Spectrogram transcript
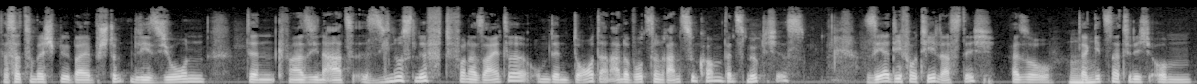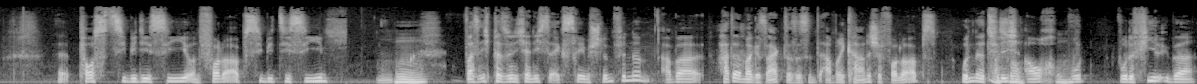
dass er zum Beispiel bei bestimmten Läsionen denn quasi eine Art Sinuslift von der Seite, um denn dort an alle Wurzeln ranzukommen, wenn es möglich ist. Sehr DVT-lastig. Also mhm. da geht's natürlich um äh, Post-CBDC und Follow-up-CBDC. Mhm. Was ich persönlich ja nicht so extrem schlimm finde, aber hat er immer gesagt, dass es sind amerikanische Follow-ups. Und natürlich so. auch mhm. wurde viel über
